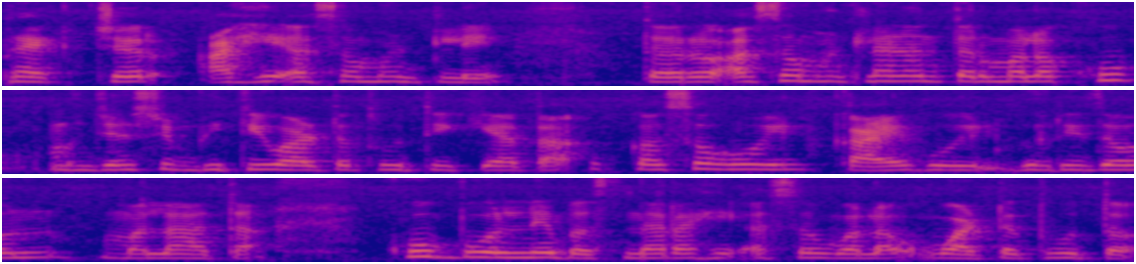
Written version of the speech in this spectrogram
फ्रॅक्चर आहे असं म्हटले. तर असं म्हटल्यानंतर मला खूप म्हणजे अशी भीती वाटत होती की आता कसं होईल काय होईल घरी जाऊन मला आता खूप बोलणे बसणार आहे असं मला वाटत होतं.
